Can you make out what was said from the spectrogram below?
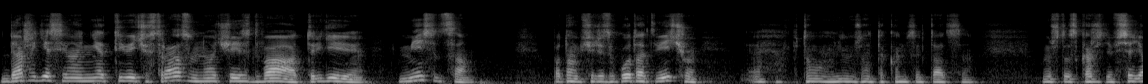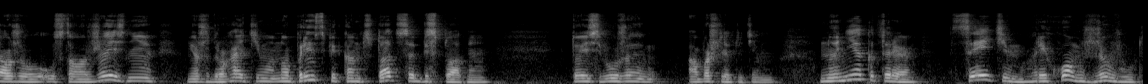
даже если я не отвечу сразу, но через 2-3 месяца, потом через год отвечу, потом мне нужна эта консультация. Ну что скажете, все, я уже устал от жизни, у меня уже другая тема, но в принципе консультация бесплатная. То есть вы уже обошли эту тему. Но некоторые с этим грехом живут.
